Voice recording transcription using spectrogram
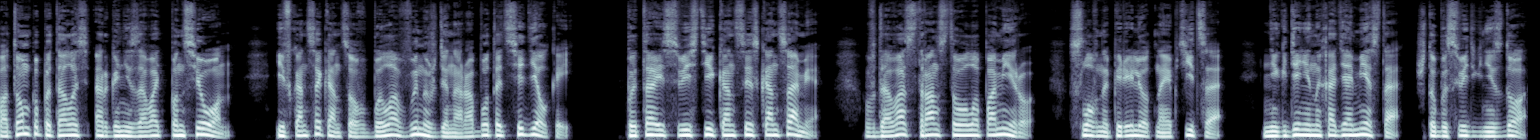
Потом попыталась организовать пансион и в конце концов была вынуждена работать сиделкой. Пытаясь свести концы с концами, вдова странствовала по миру, словно перелетная птица, нигде не находя места, чтобы свить гнездо.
